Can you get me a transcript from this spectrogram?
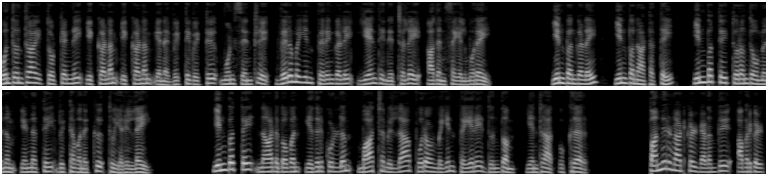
ஒன்றொன்றாய் தொட்டெண்ணி இக்கணம் இக்கணம் என விட்டுவிட்டு முன் சென்று வெறுமையின் பெருங்களை ஏந்தி நிற்றலே அதன் செயல்முறை. இன்பங்களை இன்ப நாட்டத்தை இன்பத்தை துறந்தோமெனும் எண்ணத்தை விட்டவனுக்கு துயரில்லை. இன்பத்தை நாடுபவன் எதிர்கொள்ளும் மாற்றமில்லா புறவுண்மையின் பெயரே துன்பம் என்றார் உக்ரர். பன்னிரு நாட்கள் நடந்து அவர்கள்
